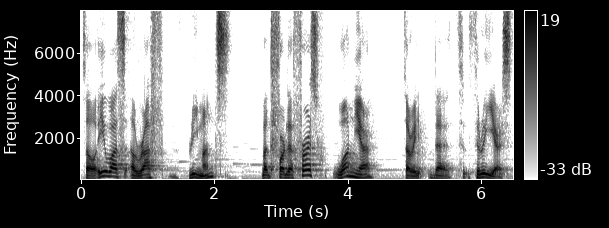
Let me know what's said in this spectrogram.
So it was a rough three months, but for the first one year, sorry, the th three years,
